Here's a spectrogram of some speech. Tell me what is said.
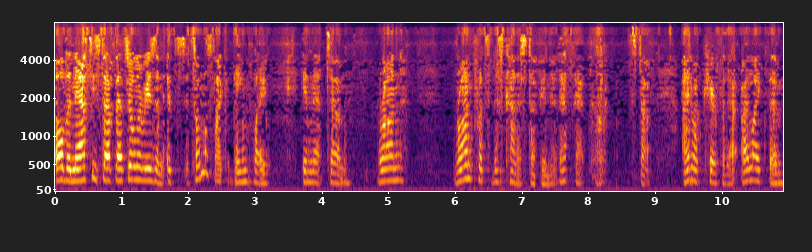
all the nasty stuff, that's the only reason, it's, it's almost like a gameplay in that, um, Ron, Ron puts this kind of stuff in there, that's that stuff. I don't care for that, I like the,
